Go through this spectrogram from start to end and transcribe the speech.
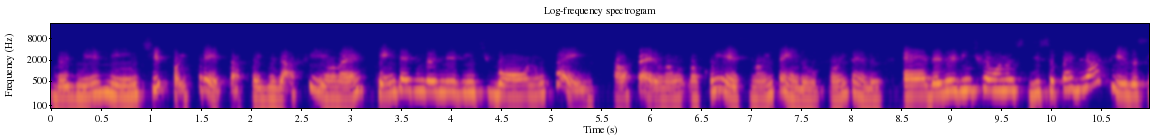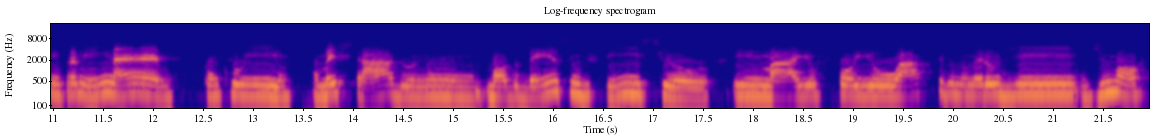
2020 foi treta, foi desafio, né? Quem teve um 2020 bom, não sei. Fala sério, não, não conheço, não entendo, não entendo. É, 2020 foi um ano de super desafios, assim, para mim, né? Concluir o mestrado num modo bem, assim, difícil em maio foi o ápice do número de, de mortes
